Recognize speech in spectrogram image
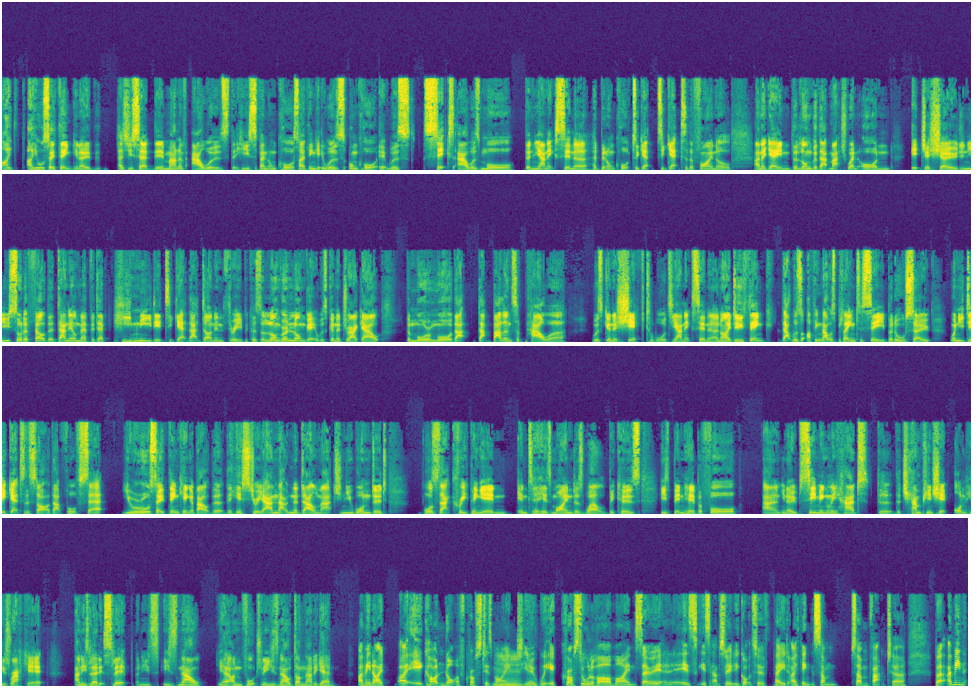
I I also think you know, as you said, the amount of hours that he spent on course. I think it was on court. It was six hours more than Jannik Sinner had been on court to get to get to the final. And again, the longer that match went on, it just showed. And you sort of felt that Daniil Medvedev he needed to get that done in three because the longer and longer it was going to drag out, the more and more that that balance of power was going to shift towards Jannik Sinner. And I do think that was, I think that was plain to see. But also, when you did get to the start of that fourth set, you were also thinking about the the history and that Nadal match, and you wondered was that creeping in into his mind as well because he's been here before and you know seemingly had the the championship on his racket and he's let it slip and he's he's now yeah unfortunately he's now done that again I mean, I, I, it can't not have crossed his mind. Mm. You know, we, it crossed all of our minds. So it, it's, it's absolutely got to have played, I think, some, some factor. But I mean,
